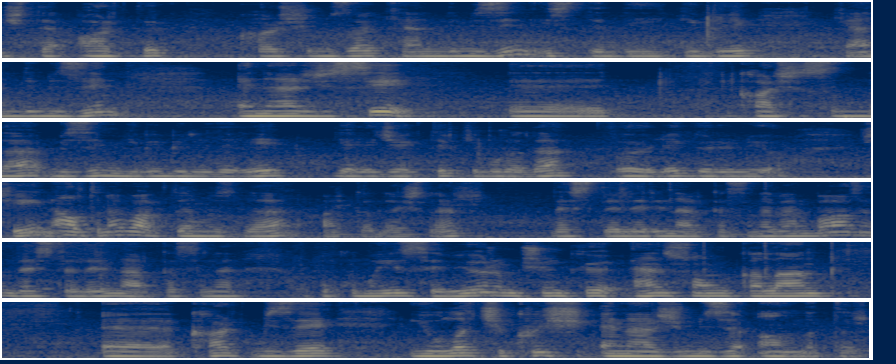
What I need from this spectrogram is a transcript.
işte artık karşımıza kendimizin istediği gibi kendimizin enerjisi e, karşısında bizim gibi birileri gelecektir ki burada öyle görünüyor. Şeyin altına baktığımızda arkadaşlar destelerin arkasına ben bazen destelerin arkasını okumayı seviyorum çünkü en son kalan e, kart bize yola çıkış enerjimizi anlatır.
